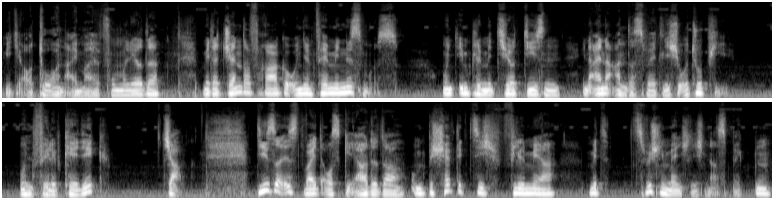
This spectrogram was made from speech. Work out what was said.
wie die Autorin einmal formulierte, mit der Genderfrage und dem Feminismus und implementiert diesen in eine andersweltliche Utopie. Und Philipp K. Dick? Tja, dieser ist weitaus geerdeter und beschäftigt sich vielmehr mit zwischenmenschlichen Aspekten,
